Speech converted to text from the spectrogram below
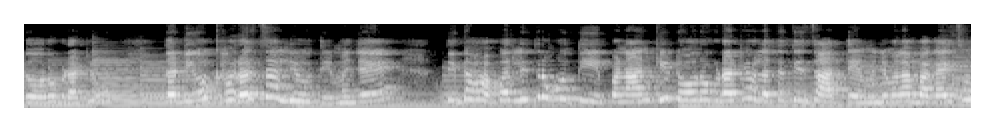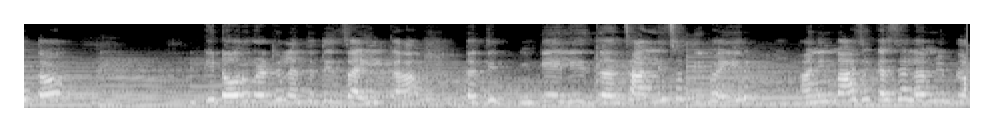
डोर उघडा ठेवून. तर डिओ खरंच चालली होती. म्हणजे ती घाबरली तर होती पण आणखी डोर उघडा ठेवला तर ती जाते. म्हणजे मला बघायचं होतं की डोर उघडा ठेवल्यानंतर ती जाईल का? तर ती गेली चाललीच होती बाहेर. आणि माझं कसं झालं मी ब्लॉक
